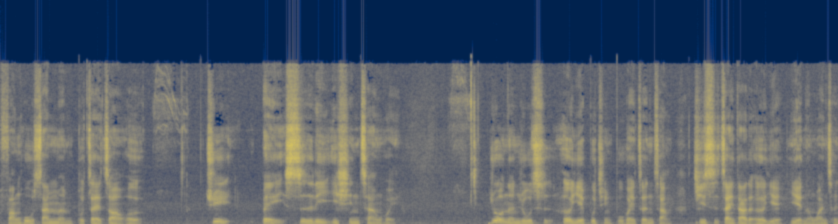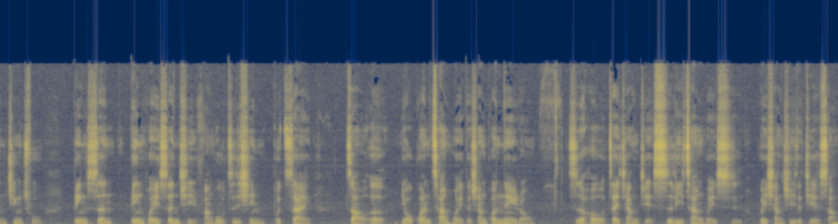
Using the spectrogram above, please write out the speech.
防护三门，不再造恶，具备势力，一心忏悔。若能如此，恶业不仅不会增长，即使再大的恶业也能完成净除，并生并会升起防护之心，不再造恶。有关忏悔的相关内容，之后再讲解势力忏悔时会详细的介绍。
